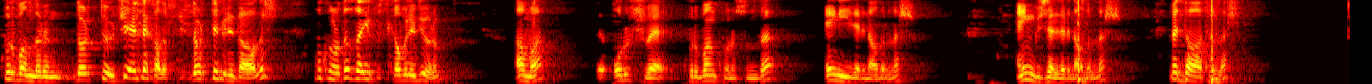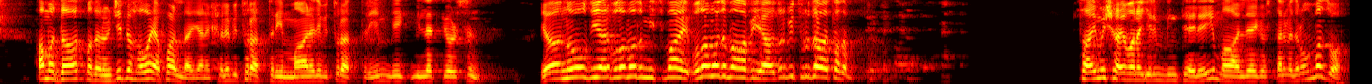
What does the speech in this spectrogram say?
Kurbanların dörtte üçü evde kalır, dörtte biri dağılır. Bu konuda zayıfız, kabul ediyorum. Ama e, oruç ve kurban konusunda en iyilerini alırlar. En güzellerini alırlar ve dağıtırlar. Ama dağıtmadan önce bir hava yaparlar. Yani şöyle bir tur attırayım, mahallede bir tur attırayım, bir millet görsün. Ya ne oldu yer bulamadım İsmail. Bulamadım abi ya, dur bir tur dağıtalım. Saymış hayvana 20 bin TL'yi mahalleye göstermeden olmaz o.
